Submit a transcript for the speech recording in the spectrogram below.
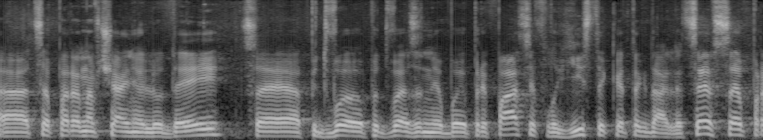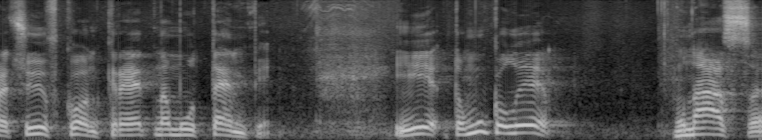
е, це перенавчання людей, це підвезення боєприпасів, логістика і так далі. Це все працює в конкретному темпі. І тому, коли у нас е, е,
